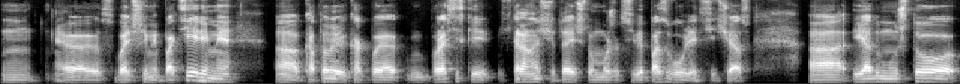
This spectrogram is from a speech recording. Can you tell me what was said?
э, с большими потерями, а, которые как бы российская сторона считает, что может себе позволить сейчас. А, я думаю, что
